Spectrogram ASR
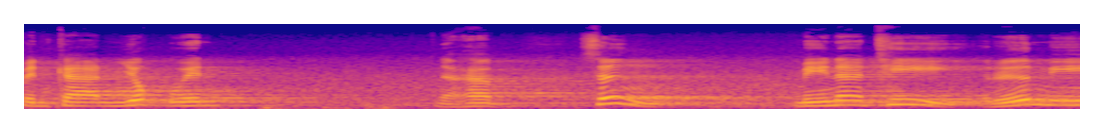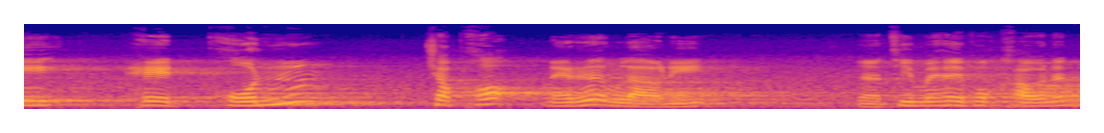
เป็นการยกเว้นนะครับ ซึ่งมีหน้าที่หรือมีเหตุผลเฉพาะในเรื่องเหล่านี้ นะที่ไม่ให้พวกเขานั้น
